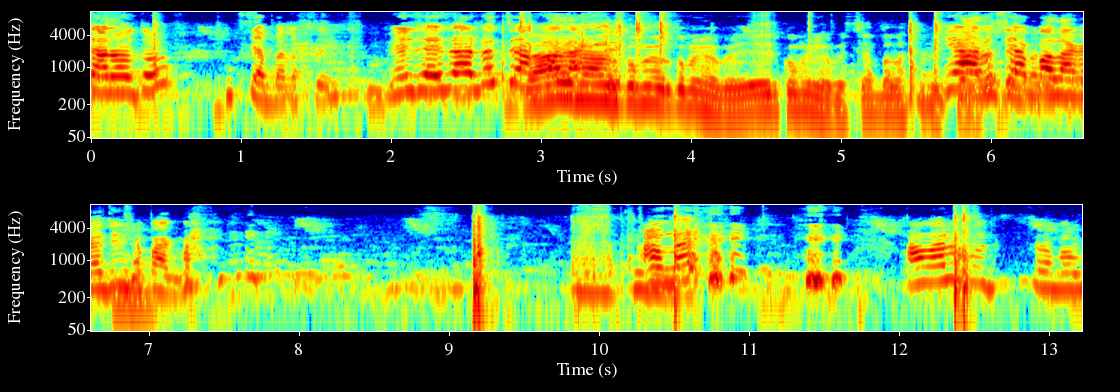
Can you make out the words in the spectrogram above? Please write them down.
দাঁড়াও তো চাপা লাগছে। এই যে এই চাপা আরে না লাগছে। ওরকমই ওরকমই হবে এরকমই হবে চাপা লাগছে দেখতে। এ চাপা লাগা দিয়েছে পাগলা। আমার আমার বুঝলাম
